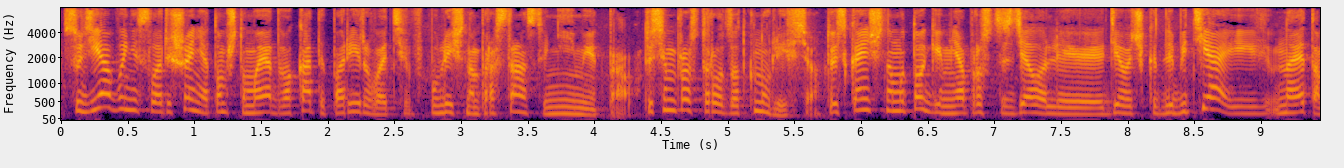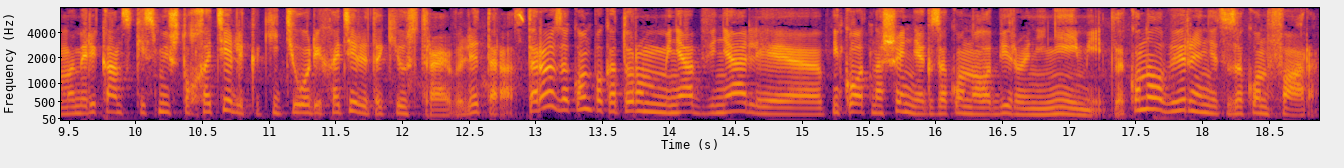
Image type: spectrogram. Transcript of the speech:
судья вынесла решение о том, что мои адвокаты парировать в публичном пространстве не имеют права. То есть им просто рот заткнули и все. То есть в конечном итоге меня просто сделали девочкой для битья, и на этом американские СМИ что хотели, какие теории хотели, такие устраивали. Это раз. Второй закон, по которому меня обвиняли, никакого отношения к закону о лоббировании не имеет. Закон о лоббировании – это закон ФАРа,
